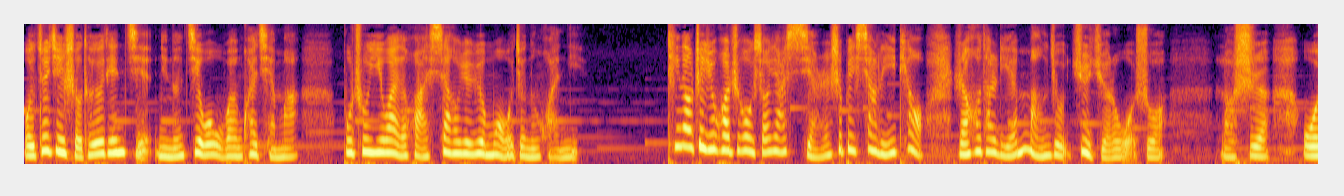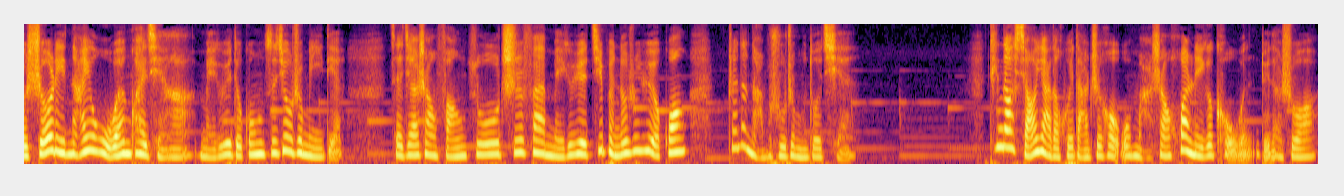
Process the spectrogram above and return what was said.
我最近手头有点紧，你能借我五万块钱吗？不出意外的话，下个月月末我就能还你。”听到这句话之后，小雅显然是被吓了一跳，然后她连忙就拒绝了我说。老师，我手里哪有五万块钱啊？每个月的工资就这么一点，再加上房租、吃饭，每个月基本都是月光，真的拿不出这么多钱。听到小雅的回答之后，我马上换了一个口吻对她说：“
